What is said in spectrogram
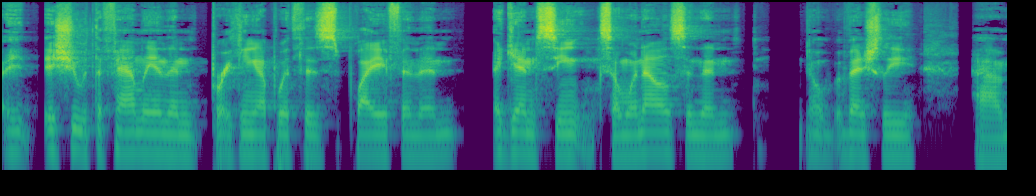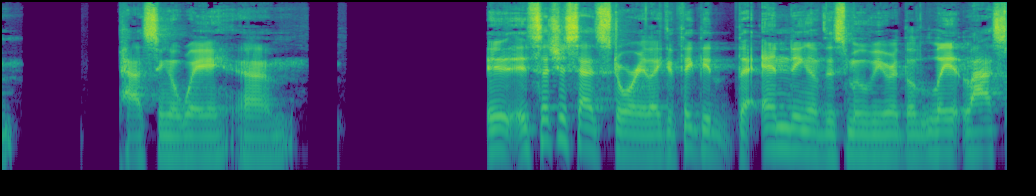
an issue with the family and then breaking up with his wife and then again seeing someone else and then you know eventually um, passing away. Um, it, it's such a sad story. Like I think the, the ending of this movie or the late, last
